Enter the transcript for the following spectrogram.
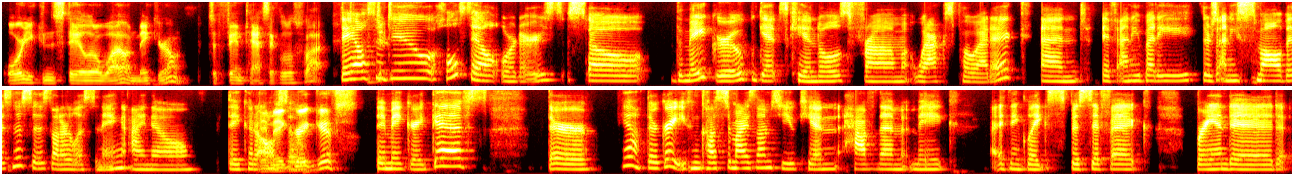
Or you can stay a little while and make your own. It's a fantastic little spot. They also do wholesale orders. So the May group gets candles from Wax Poetic. And if anybody, there's any small businesses that are listening, I know they could they also make great gifts. They make great gifts. They're, yeah, they're great. You can customize them so you can have them make, I think, like specific branded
